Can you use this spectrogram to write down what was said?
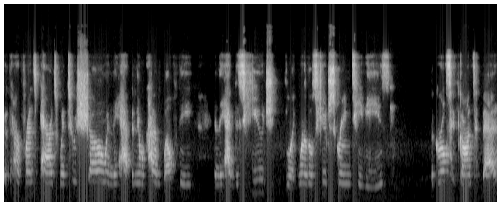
her friend's parents went to a show and they had and they were kind of wealthy and they had this huge like one of those huge screen TVs. The girls had gone to bed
